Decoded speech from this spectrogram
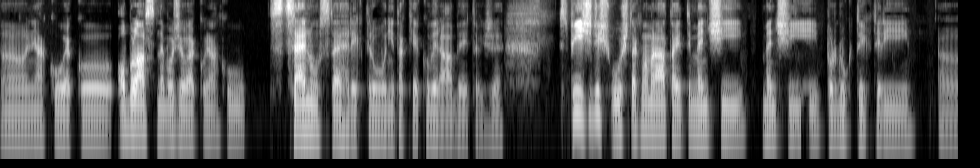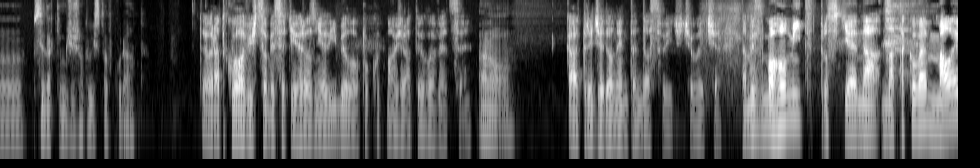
uh, nějakou jako oblast nebo že jako nějakou scénu z té hry, kterou oni taky jako vyrábějí, takže spíš když už, tak mám rád tady ty menší, menší produkty, který uh, si taky můžeš na tu výstavku dát. To Radku, ale víš, co by se ti hrozně líbilo, pokud máš rád tyhle věci? Ano cartridge do Nintendo Switch, člověče. Tam bys mohl mít prostě na, na takové malé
